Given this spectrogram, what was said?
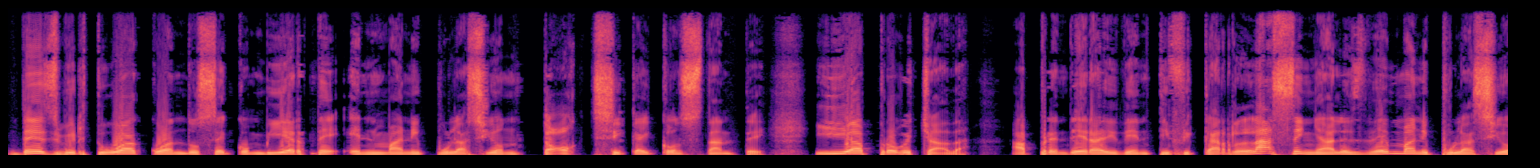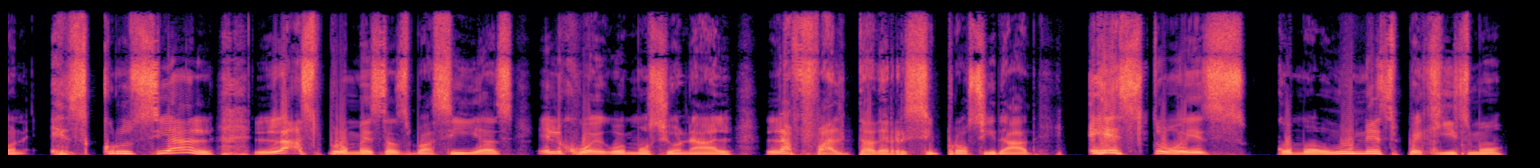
desvirtúa cuando se convierte en manipulación tóxica y constante y aprovechada. Aprender a identificar las señales de manipulación es crucial. Las promesas vacías, el juego emocional, la falta de reciprocidad. Esto es como un espejismo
